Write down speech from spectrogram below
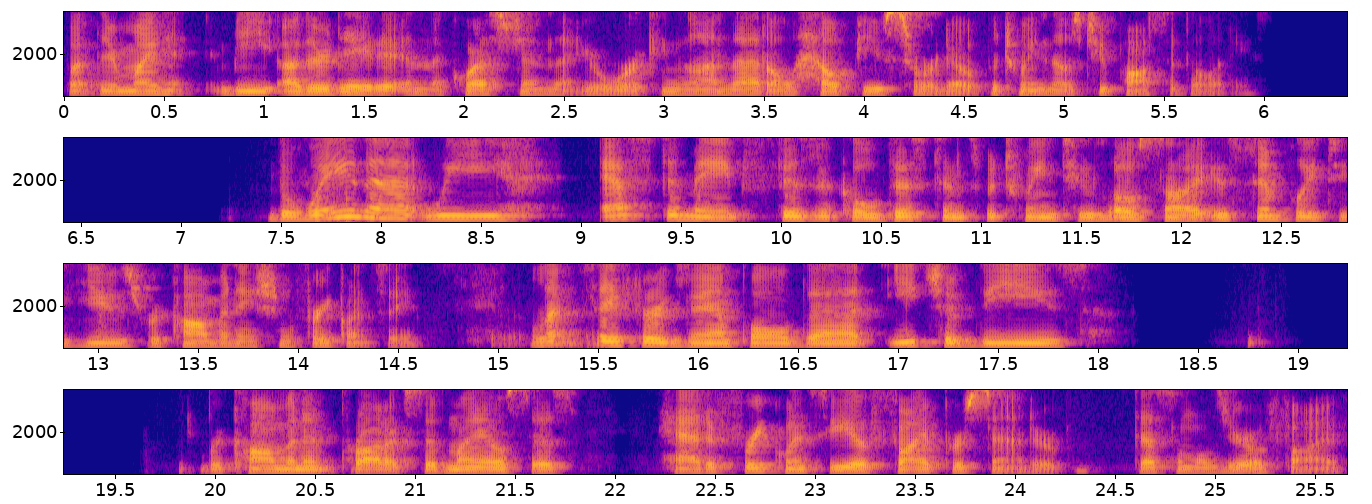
But there might be other data in the question that you're working on that'll help you sort out between those two possibilities. The way that we estimate physical distance between two loci is simply to use recombination frequency. Let's say, for example, that each of these recombinant products of meiosis had a frequency of 5% or decimal 0.5.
